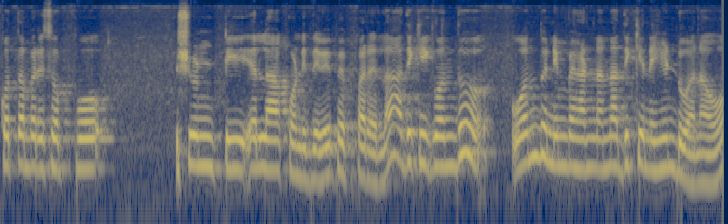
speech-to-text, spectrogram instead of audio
ಕೊತ್ತಂಬರಿ ಸೊಪ್ಪು ಶುಂಠಿ ಎಲ್ಲ ಹಾಕ್ಕೊಂಡಿದ್ದೇವೆ ಪೆಪ್ಪರ್ ಎಲ್ಲ. ಅದಕ್ಕೆ ಈಗ ಒಂದು ಒಂದು ನಿಂಬೆ ಹಣ್ಣನ್ನು ಅದಕ್ಕೇ ಹಿಂಡುವ ನಾವು.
